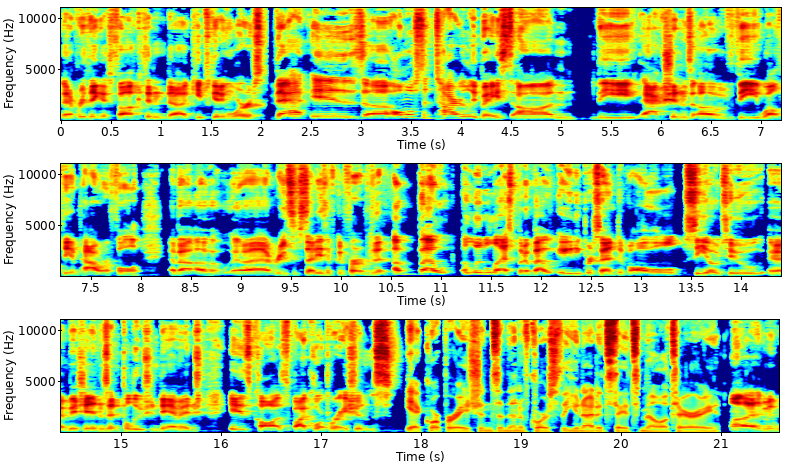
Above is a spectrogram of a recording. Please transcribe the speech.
everything is fucked and uh, keeps getting worse. That is uh, almost entirely based on the actions of the wealthy and powerful. About uh, uh, recent studies have confirmed that about a little less, but about eighty percent of all CO two emissions and pollution damage is caused by corporations. Yeah, corporations, and then of course the United States military. I mean,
